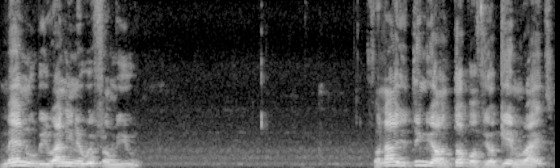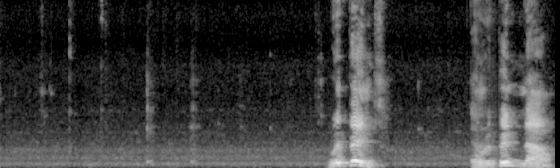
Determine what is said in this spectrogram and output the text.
men will be running away from you. For now, you think you're on top of your game, right? Repent and repent now.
